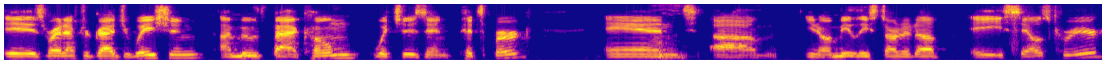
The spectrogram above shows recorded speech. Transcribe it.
is right after graduation, I moved back home, which is in Pittsburgh, and um, you know immediately started up a sales career.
